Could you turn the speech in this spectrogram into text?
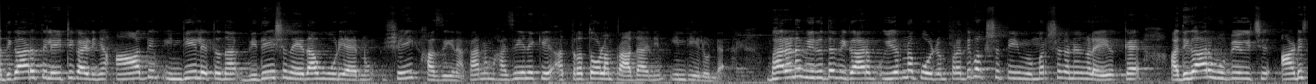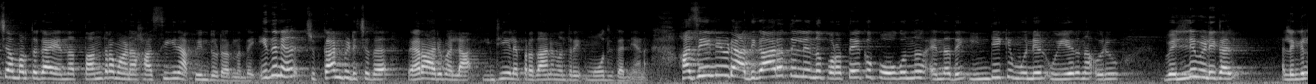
അധികാരത്തിലേറ്റ് കഴിഞ്ഞ ആദ്യം ഇന്ത്യയിലെത്തുന്ന വിദേശ നേതാവ് കൂടിയായിരുന്നു ഷെയ്ഖ് ഹസീന. കാരണം ഹസീനയ്ക്ക് അത്രത്തോളം പ്രാധാന്യം ഇന്ത്യയിലുണ്ട്. ഭരണവിരുദ്ധ വികാരം ഉയർന്നപ്പോഴും പ്രതിപക്ഷത്തെയും വിമർശനങ്ങളെയും ഒക്കെ അധികാരം ഉപയോഗിച്ച് അടിച്ചമർത്തുക എന്ന തന്ത്രമാണ് ഹസീന പിന്തുടർന്നത്. ഇതിന് ചുക്കാൻ പിടിച്ചത് വേറെ ആരുമല്ല ഇന്ത്യയിലെ പ്രധാനമന്ത്രി മോദി തന്നെയാണ്. ഹസീനയുടെ അധികാരത്തിൽ നിന്ന് പുറത്തേക്ക് പോകുന്നു എന്നത് ഇന്ത്യയ്ക്ക് മുന്നിൽ ഉയരുന്ന ഒരു വെല്ലുവിളികൾ അല്ലെങ്കിൽ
